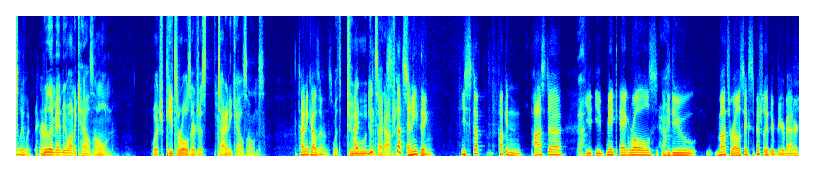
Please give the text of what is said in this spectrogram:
really went there. it really made me want a calzone, which pizza rolls are just tiny calzones Tiny calzones. with two I- inside Stuff options. anything. You stuff fucking pasta. Yeah. You, you make egg rolls. Yeah. You do mozzarella sticks, especially if they're beer battered.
